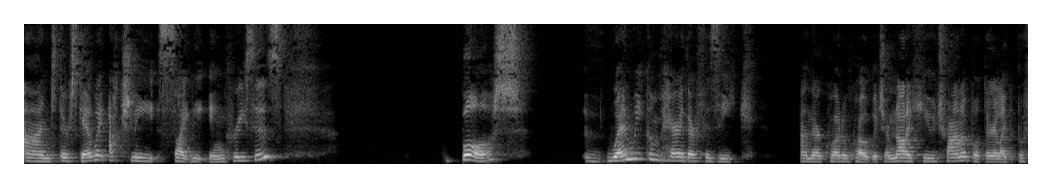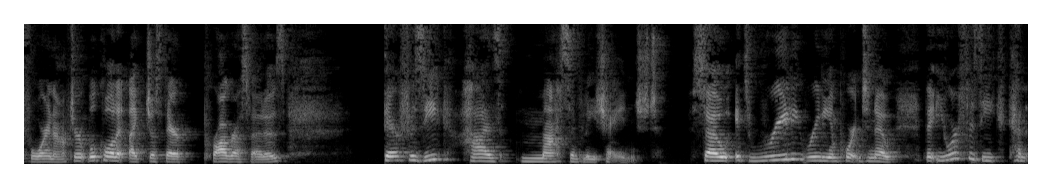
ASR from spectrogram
and their scale weight actually slightly increases. But when we compare their physique and their quote unquote, which I'm not a huge fan of, but they're like before and after, we'll call it like just their progress photos, their physique has massively changed. So it's really, really important to know that your physique can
